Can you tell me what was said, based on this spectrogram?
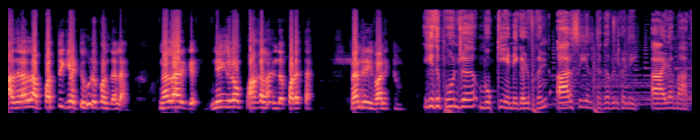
அதனால நான் பத்துக்கு எட்டு கொடுப்பேன் தல. நல்லா இருக்கு. நீங்களும் பார்க்கலாம் இந்த படத்தை. நன்றி வணக்கம். இது போன்ற முக்கிய நிகழ்வுகள் அரசியல் தகவல்களை ஆழமாக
